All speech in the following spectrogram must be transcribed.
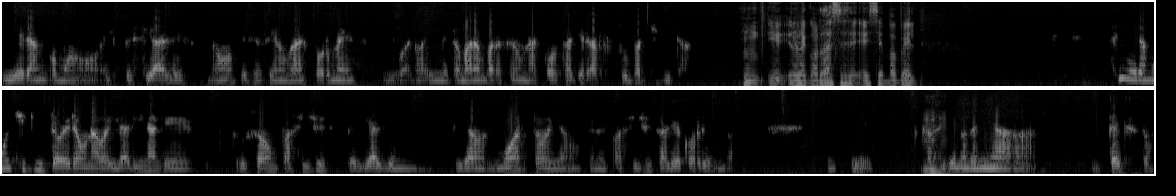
y eran como especiales, ¿no? Que se hacían una vez por mes. Y bueno, ahí me tomaron para hacer una cosa que era súper chiquita. Mm, ¿Y recordás ese, ese papel? Sí, era muy chiquito, era una bailarina que cruzaba un pasillo y veía a alguien tirado muerto, digamos, en el pasillo y salía corriendo. Este, Ujú. que no tenía texto.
